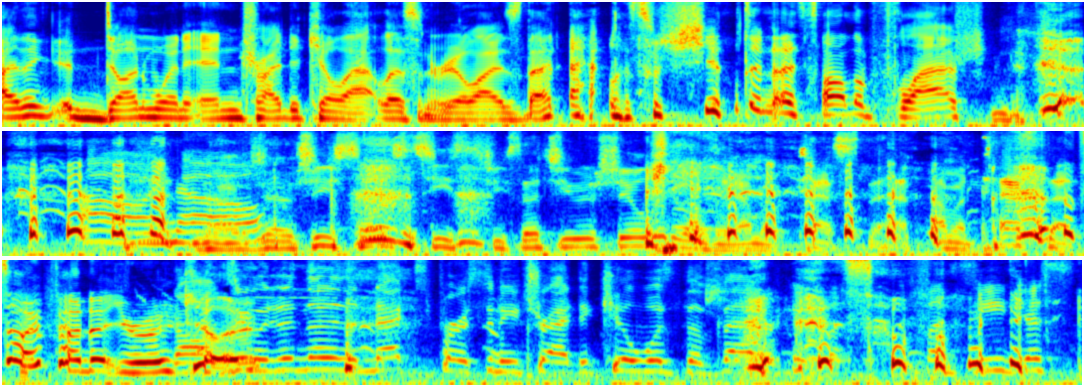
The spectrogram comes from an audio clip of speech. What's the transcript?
I think Dunn went in, tried to kill Atlas, and realized that Atlas was shielded. And I saw the flash. oh No, no. so she said she, she said she was shielded. I was like, I'm gonna test that. I'm gonna test that. That's how I found out you were a No, killer. dude, and then the next person he tried to kill was the veteran. It's so But funny. see, just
